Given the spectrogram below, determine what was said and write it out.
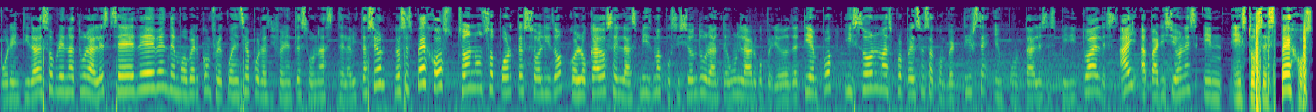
por entidades sobrenaturales se deben de mover con frecuencia por las diferentes zonas de la habitación. Los espejos son un soporte sólido colocados en la misma posición durante un largo periodo de tiempo y son más propensos a convertirse en portales espirituales. Hay apariciones en estos espejos.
